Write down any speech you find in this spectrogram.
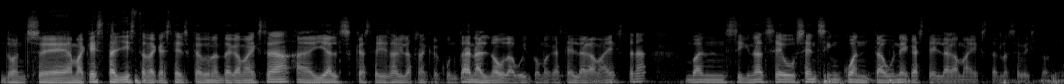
Doncs eh, amb aquesta llista de castells que ha donat de gamma extra, ahir els castellers de Vilafranca, comptant el 9 de 8 com a castell de gamma extra, van signar el seu 151è castell de gamma extra en la seva història.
